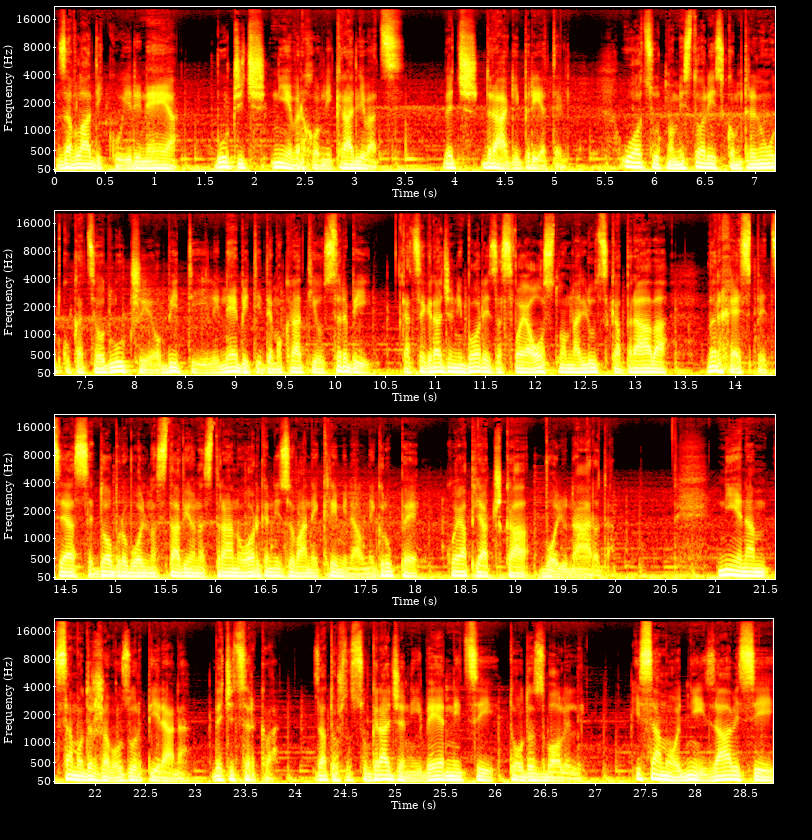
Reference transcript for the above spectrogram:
Za vladiku Irineja, Vučić nije vrhovni kraljevac, već dragi prijatelj. U odsutnom istorijskom trenutku kad se odlučuje o biti ili ne biti demokratije u Srbiji, kad se građani bore za svoja osnovna ljudska prava, vrh SPC-a se dobrovoljno stavio na stranu organizovane kriminalne grupe koja pljačka volju naroda. Nije nam samo država uzurpirana, već i crkva, zato što su građani i vernici to dozvolili. I samo od njih zavisi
